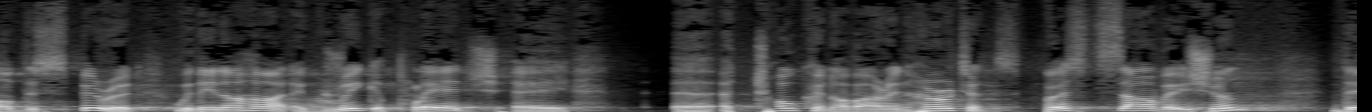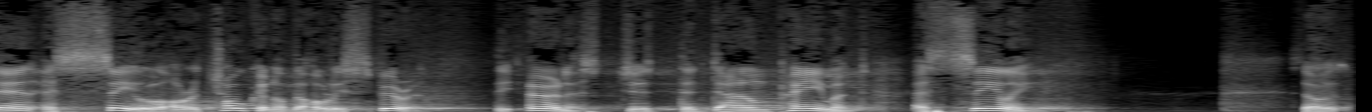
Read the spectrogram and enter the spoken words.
of the Spirit within our heart. A Greek, a pledge, a, a, token of our inheritance. First salvation, then a seal or a token of the Holy Spirit. The earnest, just the down payment, a sealing. So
